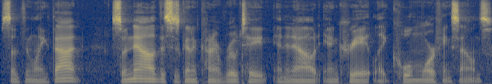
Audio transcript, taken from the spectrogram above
something like that. So now this is going to kind of rotate in and out and create like cool morphing sounds.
